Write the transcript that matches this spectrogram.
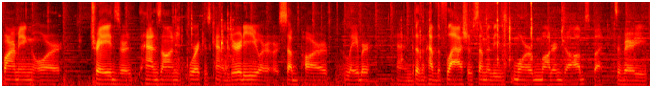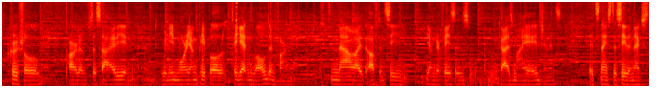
farming or trades or hands-on work is kind of dirty or, or subpar labor and doesn't have the flash of some of these more modern jobs, but it's a very crucial part of society and, and we need more young people to get involved in farming. Now I often see younger faces, guys my age, and it's, it's nice to see the next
